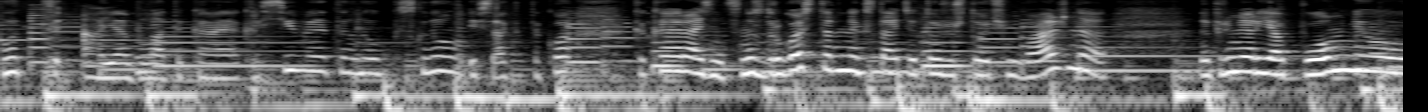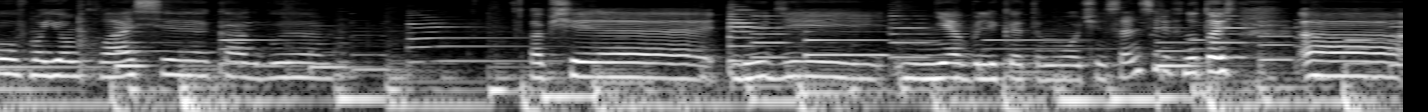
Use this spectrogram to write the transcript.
вот, а я была такая красивая это на выпускном и всякое такое. Какая разница? Но с другой стороны, кстати, тоже, что очень важно, например, я помню в моем классе, как бы вообще люди не были к этому очень сенсорив. Ну, то есть э,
